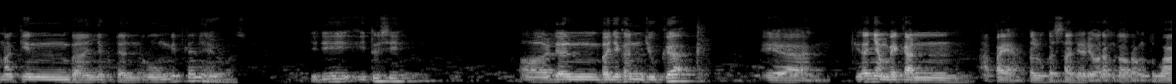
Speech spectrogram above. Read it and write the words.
makin banyak dan rumit kan ya. Iya, jadi itu sih. Eh, dan banyak kan juga ya kita nyampaikan apa ya keluh kesah dari orang tua orang tua.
